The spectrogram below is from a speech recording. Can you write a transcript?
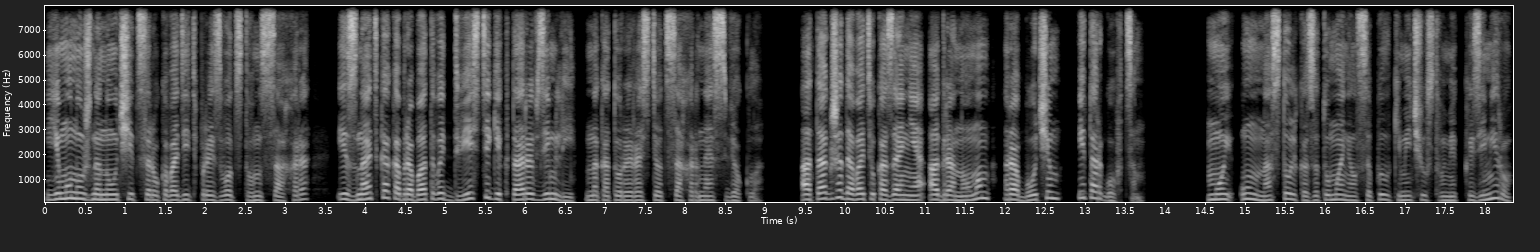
Ему нужно научиться руководить производством сахара и знать, как обрабатывать 200 гектаров земли, на которой растет сахарная свекла, а также давать указания агрономам, рабочим и торговцам. Мой ум настолько затуманился пылкими чувствами к Казимиру,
